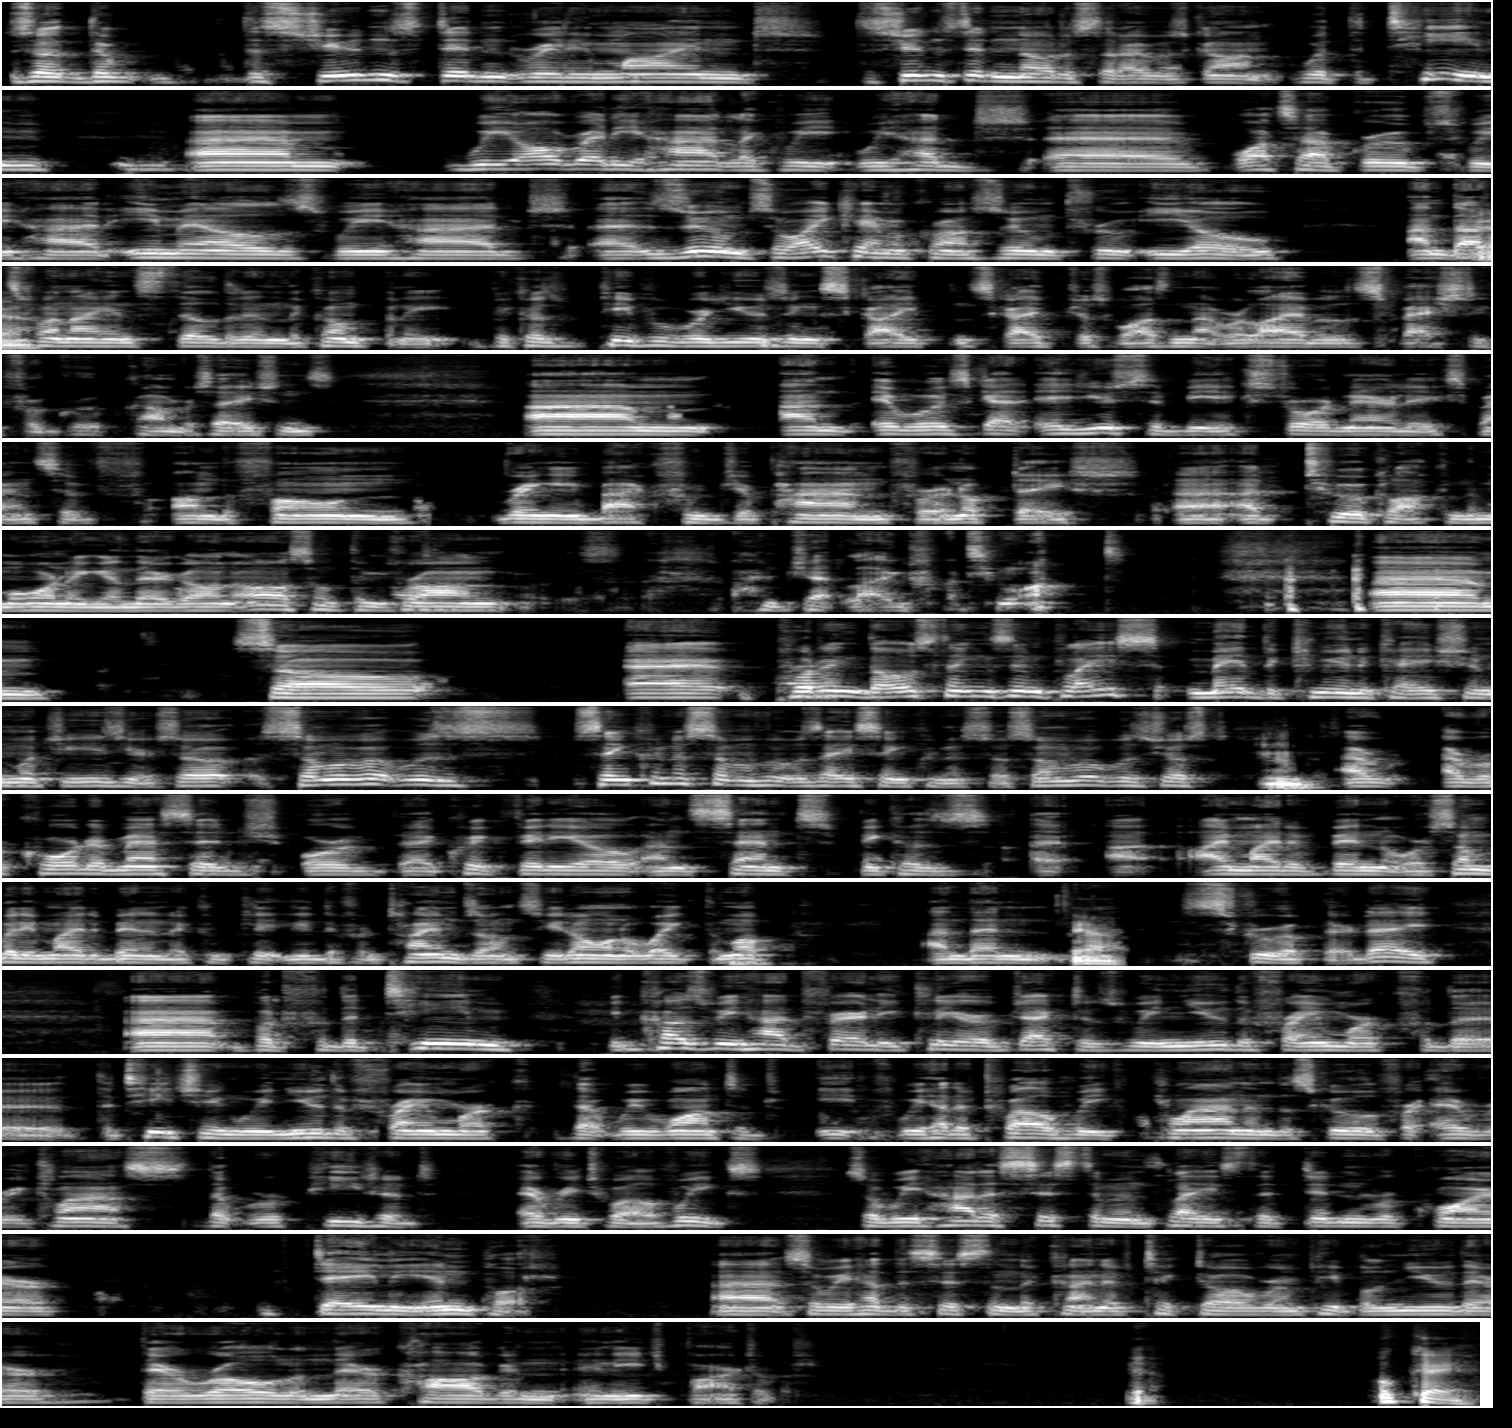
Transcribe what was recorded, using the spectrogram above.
so the the students didn't really mind. The students didn't notice that I was gone. With the team, mm-hmm. um, we already had like we we had uh, WhatsApp groups, we had emails, we had uh, Zoom. So I came across Zoom through EO, and that's yeah. when I instilled it in the company because people were using Skype, and Skype just wasn't that reliable, especially for group conversations. Um, and it was get it used to be extraordinarily expensive on the phone ringing back from Japan for an update uh, at two o'clock in the morning, and they're going, "Oh, something's wrong. I'm jet lagged. What do you want?" um, so uh, putting those things in place made the communication much easier. So some of it was synchronous, some of it was asynchronous. So some of it was just hmm. a, a recorded message or a quick video and sent because I, I, I might have been or somebody might have been in a completely different time zone. So you don't want to wake them up and then yeah. screw up their day. Uh, but for the team, because we had fairly clear objectives, we knew the framework for the, the teaching. We knew the framework that we wanted. We had a 12 week plan in the school for every class that repeated every 12 weeks. So we had a system in place that didn't require daily input. Uh, so we had the system that kind of ticked over and people knew their their role and their cog in, in each part of it. Yeah. Okay.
